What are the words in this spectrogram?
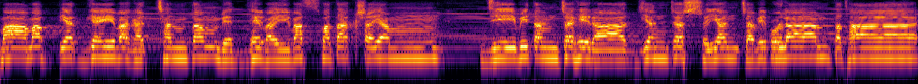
मामप्यद्यैव गच्छन्तम् विद्धि वैवस्वतक्षयम् जीवितम् च हि राज्यम् च श्रियम् च विपुलाम् तथा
